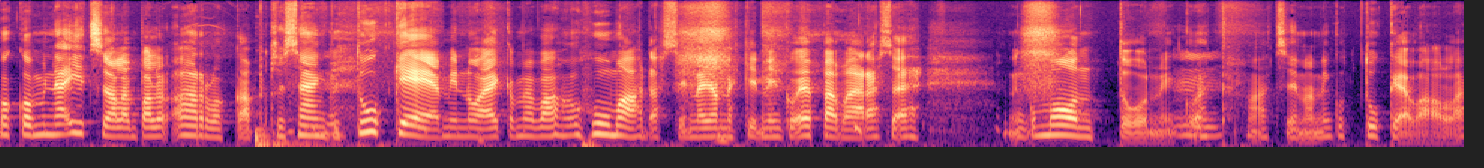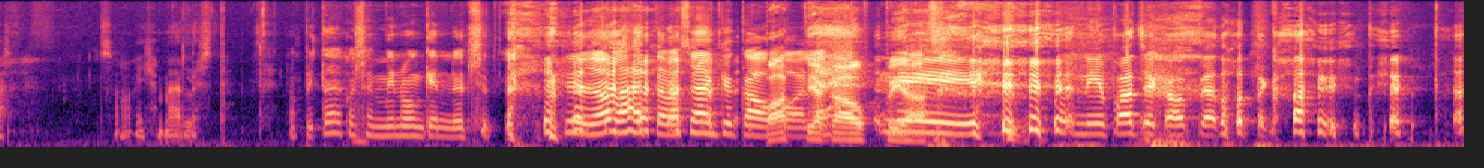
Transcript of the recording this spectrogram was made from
koko minä itse olen paljon arvokkaampi, se sänky tukee minua, eikä me vaan humahda sinne jonnekin niin kuin epämääräiseen niin kuin monttuun, niin kuin, mm. että, että siinä on niin kuin tukeva olla. Se on ihmeellistä. No pitääkö se minunkin nyt sitten? Kyllä on lähettävä sänkykauppoille. Patjakauppia. Niin, niin patjakauppia ottakaa yhteyttä.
